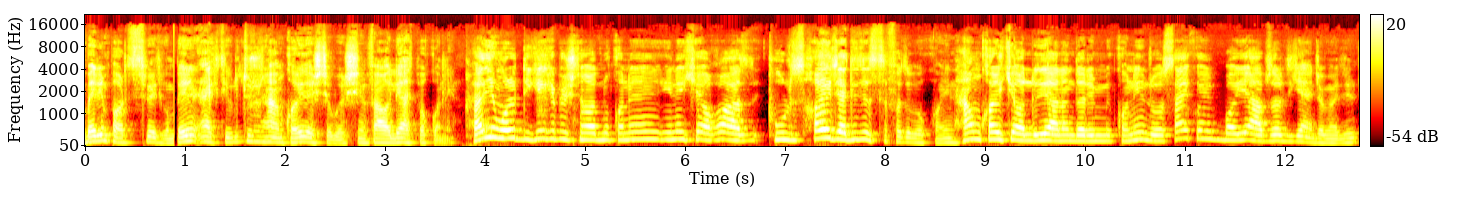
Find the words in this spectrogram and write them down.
برین participate کنین برین activity توشون همکاری داشته باشین فعالیت بکنین. بعد یه مورد دیگه که پیشنهاد می‌کنه اینه که آقا از tools های جدید استفاده همون کاری که already الان داریم می‌کنین رو سعی کنید با یه ابزار دیگه انجام بدین.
